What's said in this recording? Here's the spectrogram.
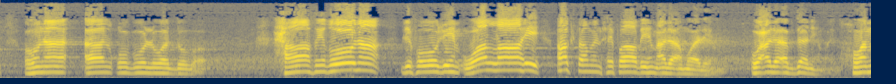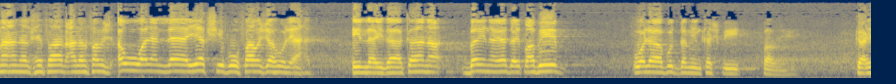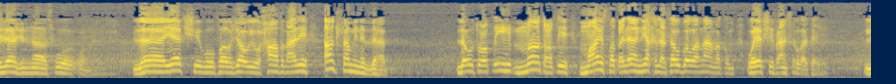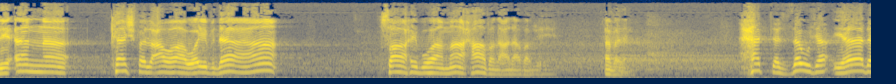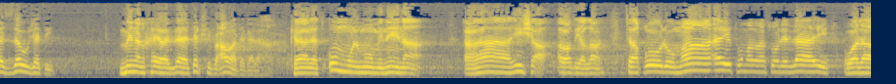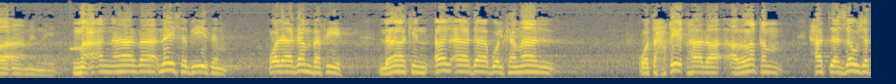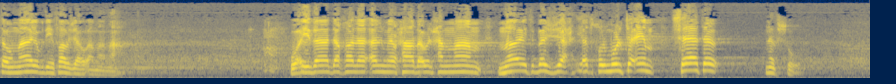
هنا القبول والدبر. حافظون لفروجهم والله أكثر من حفاظهم على أموالهم وعلى أبدانهم ومعنى الحفاظ على الفرج أولا لا يكشف فرجه لأحد إلا إذا كان بين يدي طبيب ولا بد من كشف فرجه. كعلاج الناصور لا يكشف فرجه ويحافظ عليه أكثر من الذهب. لو تعطيه ما تعطيه. ما يستطيع الآن يخلع ثوبه أمامكم ويكشف عن سوءته. لأن كشف العورى وإبداء صاحبها ما حافظ على فرجه. أبدا. حتى الزوجة يا ذا الزوجة. من الخير لا تكشف عورتك لها. كانت أم المؤمنين عائشة رضي الله عنها تقول ما رأيت من رسول الله ولا رأى مني. مع أن هذا ليس بإثم ولا ذنب فيه لكن الآداب والكمال وتحقيق هذا الرقم حتى زوجته ما يبدي فرجه أمامها. وإذا دخل المرحاض أو الحمام ما يتبجح يدخل ملتئم ساتر نفسه.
